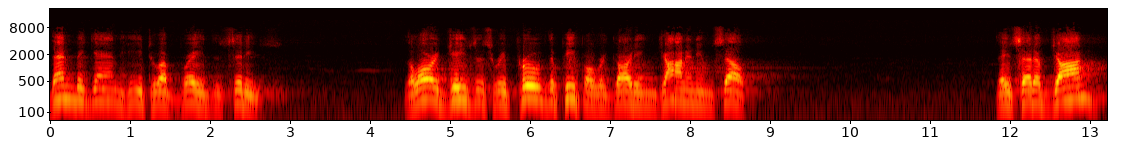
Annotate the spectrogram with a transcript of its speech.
Then began he to upbraid the cities. The Lord Jesus reproved the people regarding John and himself. They said of John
